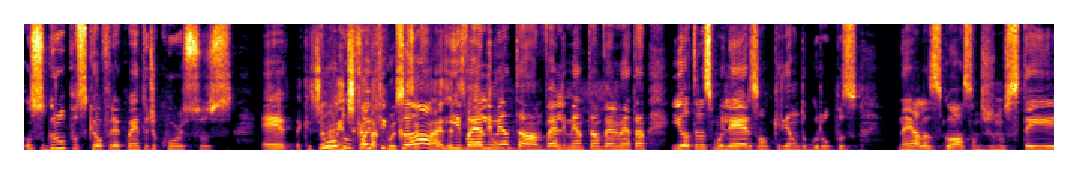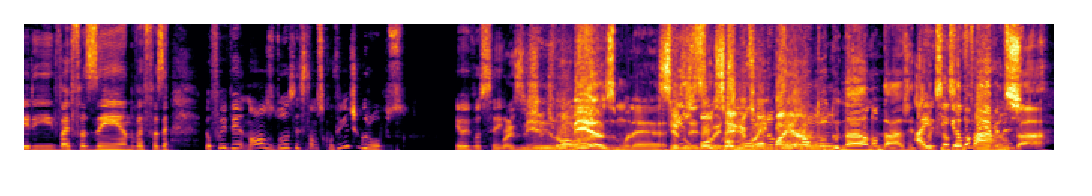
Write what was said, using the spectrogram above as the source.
Os grupos que eu frequento de cursos. É, É que geralmente tudo foi cada curso que você ficando faz, e vai alimentando, vai alimentando, vai alimentando. E outras mulheres vão criando grupos, né? Elas gostam de nos ter e vai fazendo, vai fazendo. Eu fui ver, nós duas estamos com 20 grupos. Eu e vocês. Mas No falar. mesmo, né? Você não consegue acompanhar. Tudo. Não, não dá, gente. Aí, o que que você eu não vive, faço? né? Não dá.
